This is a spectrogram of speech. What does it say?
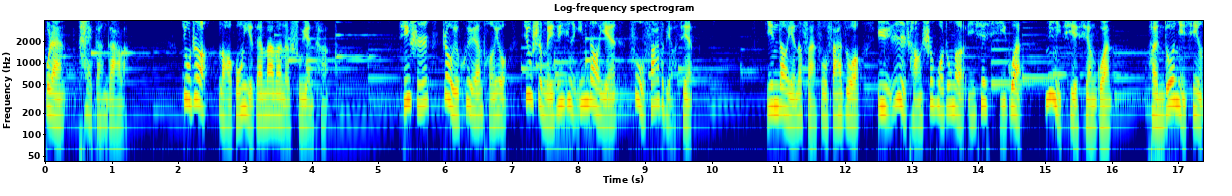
不然太尴尬了。就这，老公也在慢慢的疏远她。其实这位会员朋友就是霉菌性阴道炎复发的表现。阴道炎的反复发作与日常生活中的一些习惯密切相关。很多女性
